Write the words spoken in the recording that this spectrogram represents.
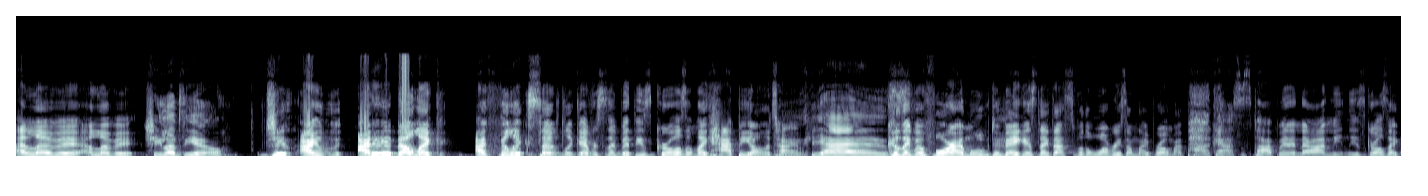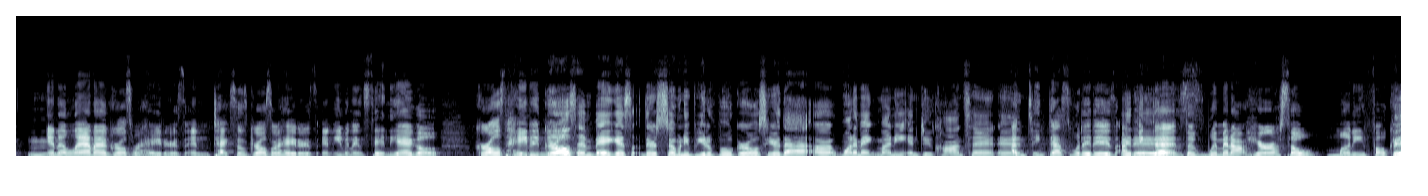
I love it. I love it. She loves you. Jeez, I I didn't know. Like, I feel like so like ever since I met these girls, I'm like happy all the time. Yes. Cause like before I moved to Vegas, like that's one of the one reason I'm like, bro, my podcast is popping, and now I'm meeting these girls. Like Mm. in Atlanta, girls were haters, in Texas, girls were haters, and even in San Diego, girls hated me. Girls in Vegas, there's so many beautiful girls here that uh, want to make money and do content And I think that's what it is. I It think that the women out here are so money focused.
